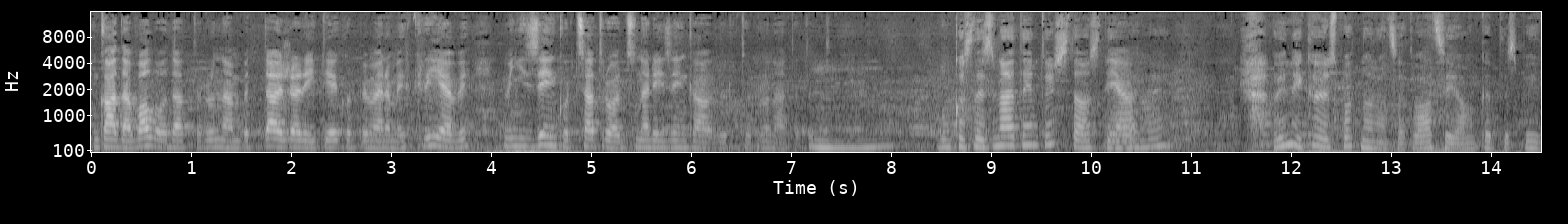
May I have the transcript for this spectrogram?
un kādā valodā tur runājam, bet daži arī tie, kur, piemēram, ir krievi, viņi zina, kur tas atrodas un arī zina, kā tur, tur runāt. Tad. Mm. Un kas nezināja, tiem tu izstāstīji. Jā. ne? Vienīgi, kā jūs pat nonācāt Vācijā un kad tas bija?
